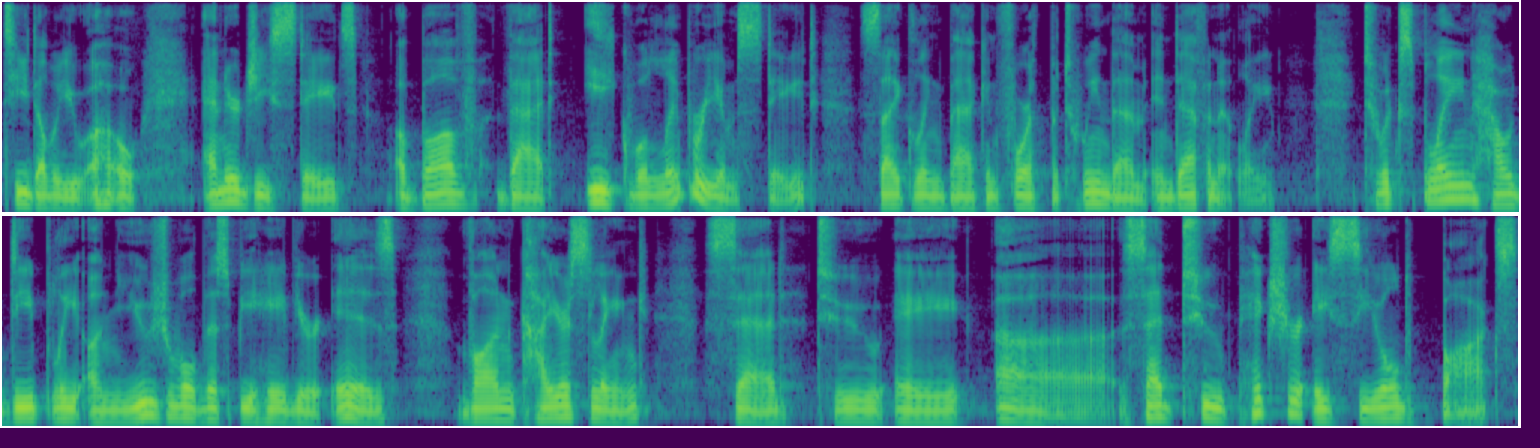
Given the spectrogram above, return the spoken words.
TWO, energy states above that equilibrium state, cycling back and forth between them indefinitely. To explain how deeply unusual this behavior is, von Keyserlingk said to a uh, said to picture a sealed box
